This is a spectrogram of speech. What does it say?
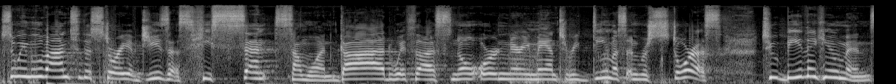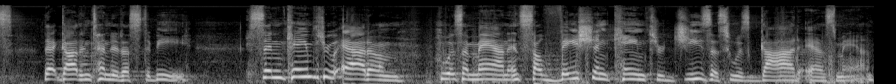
So we move on to the story of Jesus. He sent someone, God with us, no ordinary man, to redeem us and restore us to be the humans that God intended us to be. Sin came through Adam, who was a man, and salvation came through Jesus, who is God as man.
